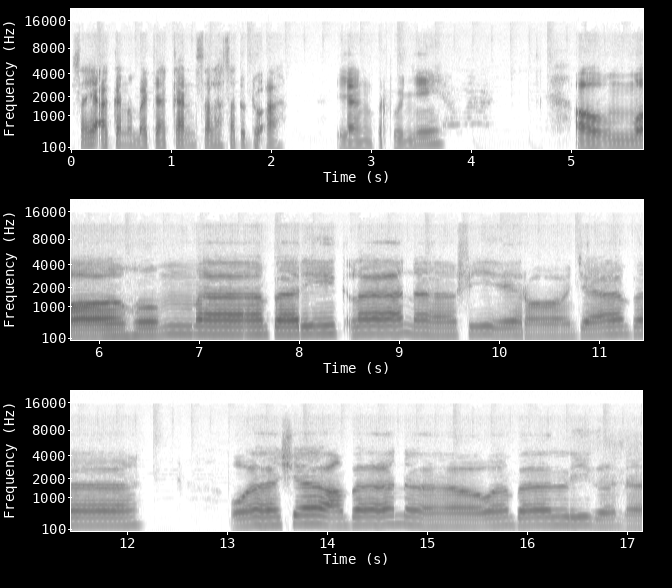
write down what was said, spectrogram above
saya akan membacakan salah satu doa yang berbunyi Allahumma barik lana fi rojabah وشعبنا وبلغنا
